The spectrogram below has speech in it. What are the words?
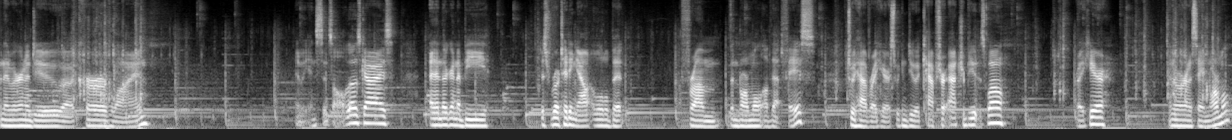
and then we're gonna do a curve line, and we instance all of those guys, and then they're gonna be just rotating out a little bit from the normal of that face, which we have right here. So we can do a capture attribute as well, right here, and then we're gonna say normal,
